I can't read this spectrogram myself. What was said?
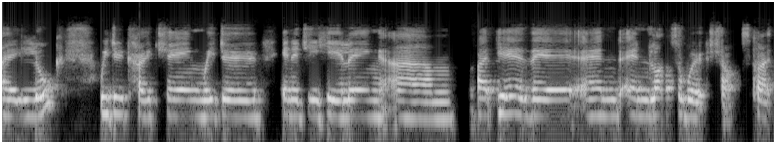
a look. We do coaching, we do energy healing, um, but yeah, there and and lots of workshops. But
